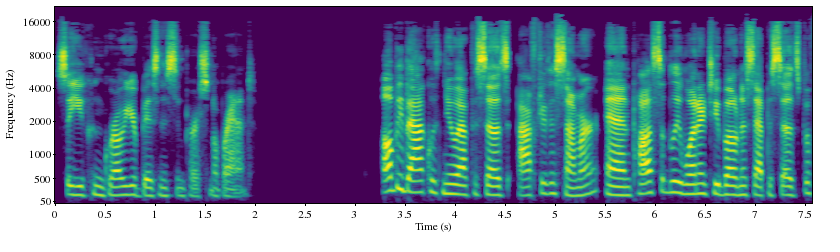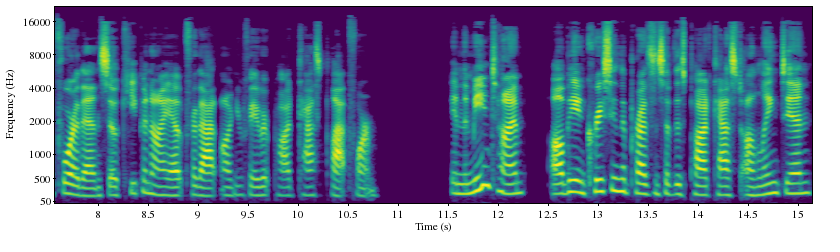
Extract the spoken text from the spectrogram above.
so you can grow your business and personal brand. I'll be back with new episodes after the summer and possibly one or two bonus episodes before then, so keep an eye out for that on your favorite podcast platform. In the meantime, I'll be increasing the presence of this podcast on LinkedIn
